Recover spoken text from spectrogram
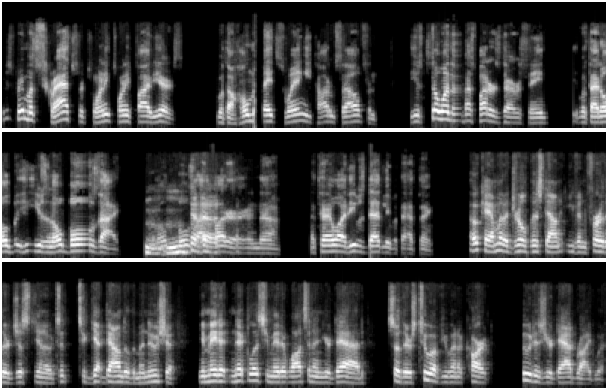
he was pretty much scratched for 20, 25 years with a homemade swing. He taught himself, and he was still one of the best putters I've ever seen. With that old, he used an old bullseye, an old bullseye putter, and uh, I tell you what, he was deadly with that thing. Okay, I'm going to drill this down even further, just you know, to to get down to the minutia. You made it Nicklaus, you made it Watson, and your dad. So there's two of you in a cart. Who does your dad ride with?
